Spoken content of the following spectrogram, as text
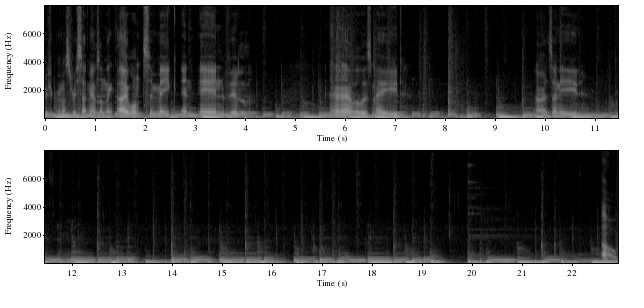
It must reset me or something. I want to make an anvil. An anvil is made. Alright, so I need... Oh.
